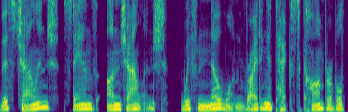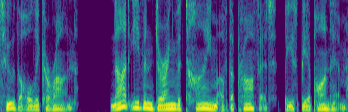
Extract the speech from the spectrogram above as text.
This challenge stands unchallenged, with no one writing a text comparable to the Holy Quran. Not even during the time of the Prophet, peace be upon him,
